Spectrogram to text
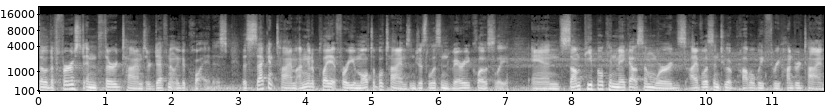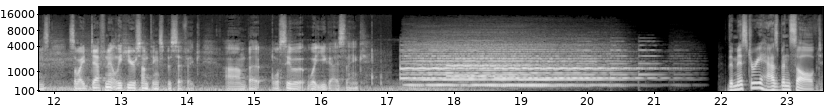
So the first and third times are definitely the quietest. The second time, I'm going to play it for you multiple times and just listen very closely. And some people can make out some words. I've listened to it probably 300 times, so I definitely hear something specific. Um, but we'll see what, what you guys think. The mystery has been solved.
